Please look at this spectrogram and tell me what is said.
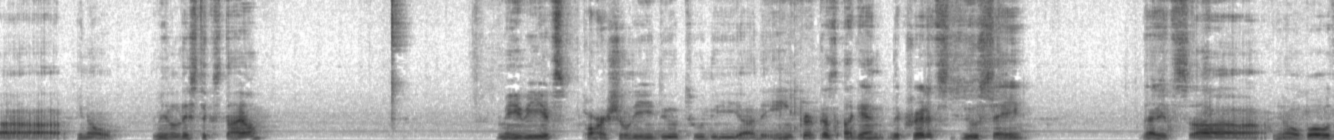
uh, you know, realistic style. Maybe it's partially due to the uh, the inker, because again, the credits do say that it's uh, you know both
